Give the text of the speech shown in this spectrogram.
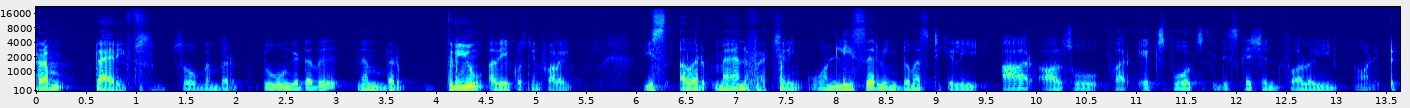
trump tariffs so number 2 கெட்டது number 3 அதே question following is our manufacturing only serving domestically or also for exports discussion following on it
